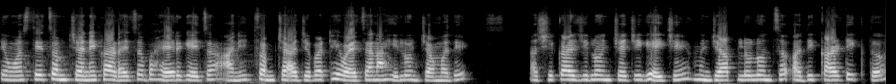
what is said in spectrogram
तेव्हाच ते चमच्याने काढायचं बाहेर घ्यायचं आणि चमचा अजिबात ठेवायचा नाही लोणच्यामध्ये. अशी काळजी लोणच्याची घ्यायची. म्हणजे आपलं लोणचं अधिक काळ टिकतं.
